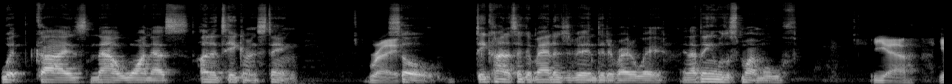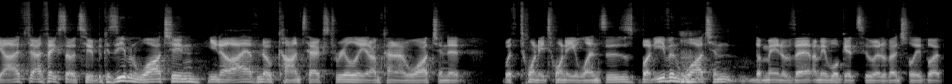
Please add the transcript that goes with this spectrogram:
what guys now want as Undertaker and Sting. Right. So they kind of took advantage of it and did it right away, and I think it was a smart move. Yeah, yeah, I, th- I think so too. Because even watching, you know, I have no context really, and I'm kind of watching it with 2020 lenses. But even mm. watching the main event, I mean, we'll get to it eventually, but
